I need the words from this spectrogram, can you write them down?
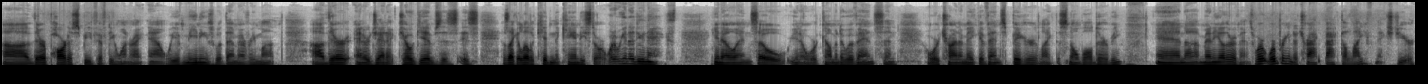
Uh, they're part of Speed 51 right now. We have meetings with them every month. Uh, they're energetic. Joe Gibbs is, is, is like a little kid in the candy store. What are we going to do next? You know, and so, you know, we're coming to events and we're trying to make events bigger like the Snowball Derby and uh, many other events. We're, we're bringing the track back to life next year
